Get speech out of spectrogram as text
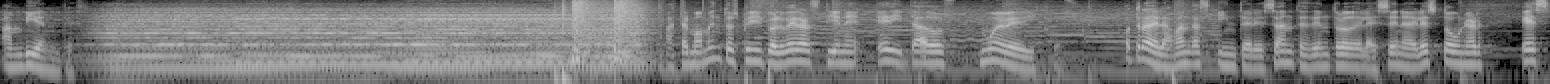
ambientes. Hasta el momento Spiritual Beggars tiene editados nueve discos. Otra de las bandas interesantes dentro de la escena del stoner es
